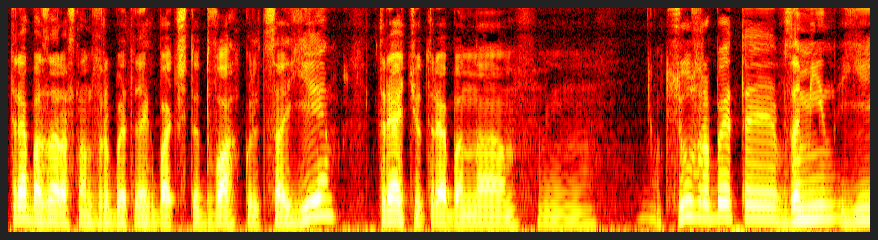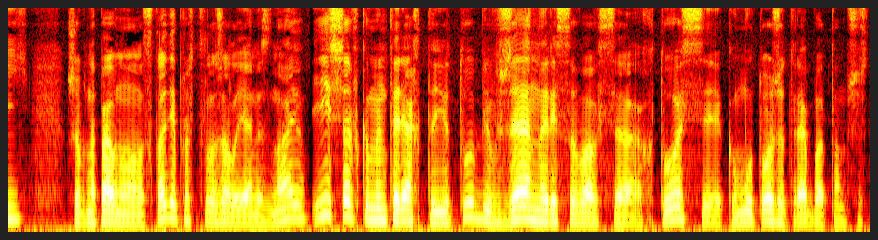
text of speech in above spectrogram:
треба зараз нам зробити, як бачите, два кольця є. Третю треба на цю зробити взамін їй. Щоб, напевно, вона на складі просто лежала, я не знаю. І ще в коментарях на Ютубі вже нарисувався хтось, кому теж треба там щось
